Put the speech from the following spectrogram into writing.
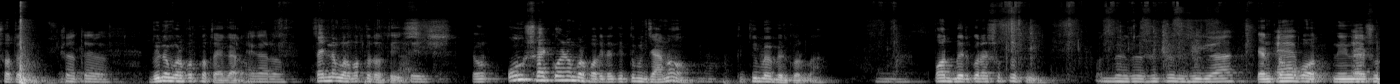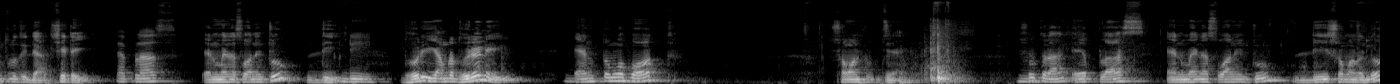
সতেরো। সতেরো। দুই নম্বর পথ কত? এগারো। এগারো। চার নম্বর পদ কত? তেইশ এবং উনষাট কয় নম্বর পদ এটা কি তুমি জানো? তো কীভাবে বের করবা? পথ বের করার সূত্র কি? সূত্র এনতম পদ নির্ণয়ের সূত্র যেটা সেটাই। Plus n minus one into d d ধরি আমরা ধরে নেই এনতম পথ সমান ফিফটি নাইন সুতরাং a plus n minus one into d সমান হলো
